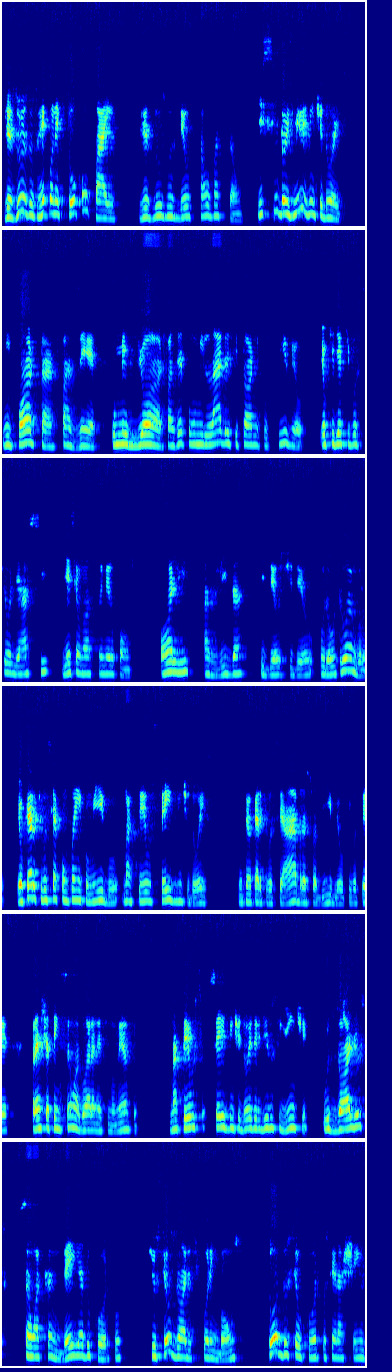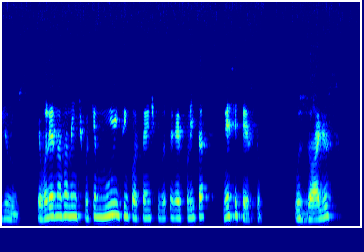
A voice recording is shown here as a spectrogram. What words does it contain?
Jesus nos reconectou com o Pai. Jesus nos deu salvação. E se 2022 importa fazer o melhor, fazer com que um milagre se torne possível, eu queria que você olhasse, e esse é o nosso primeiro ponto. Olhe a vida que Deus te deu por outro ângulo. Eu quero que você acompanhe comigo Mateus 6, 22. Então eu quero que você abra a sua Bíblia ou que você preste atenção agora nesse momento. Mateus 6:22 ele diz o seguinte: Os olhos são a candeia do corpo. Se os seus olhos forem bons, todo o seu corpo será cheio de luz. Eu vou ler novamente porque é muito importante que você reflita nesse texto. Os olhos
